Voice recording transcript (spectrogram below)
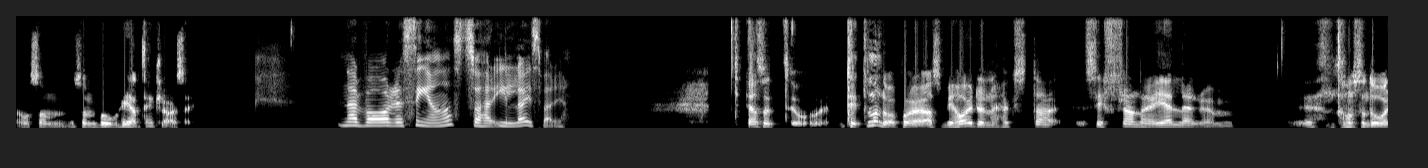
och som, som borde egentligen klara sig. När var det senast så här illa i Sverige? Alltså, tittar man då på, alltså vi har ju den högsta siffran när det gäller um, de som då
